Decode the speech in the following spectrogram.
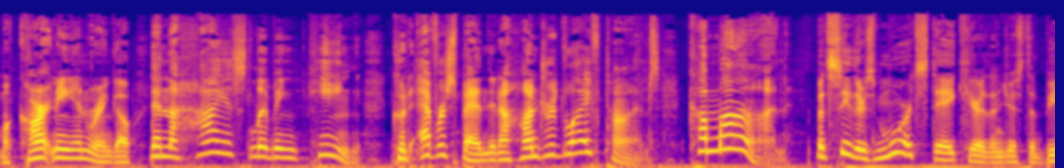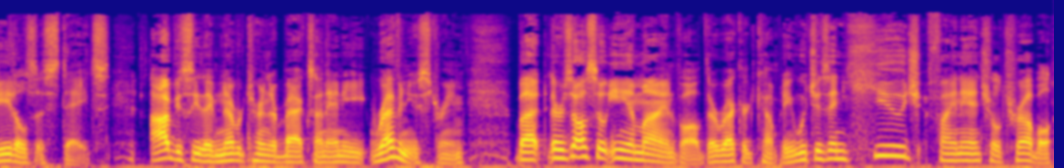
McCartney and Ringo, than the highest living king could ever spend in a hundred lifetimes. Come on. But see, there's more at stake here than just the Beatles' estates. Obviously, they've never turned their backs on any revenue stream, but there's also EMI involved, their record company, which is in huge financial trouble.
